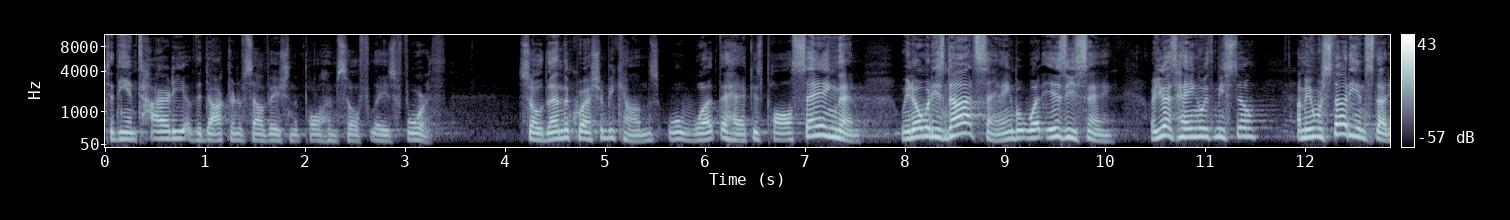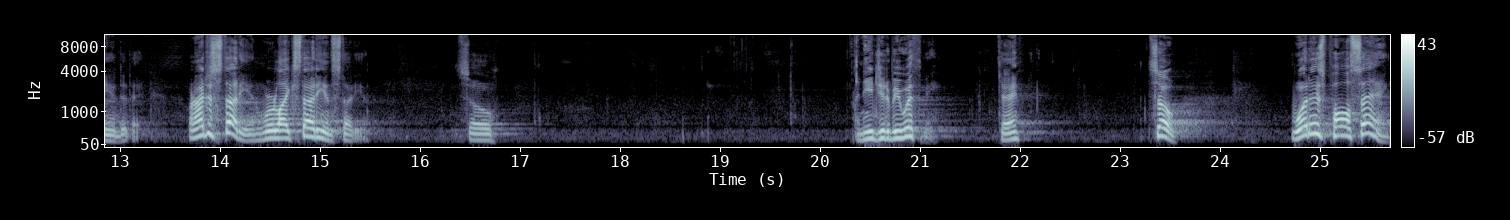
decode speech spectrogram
to the entirety of the doctrine of salvation that Paul himself lays forth. So then the question becomes well, what the heck is Paul saying then? We know what he's not saying, but what is he saying? Are you guys hanging with me still? I mean, we're studying, studying today. We're not just studying, we're like studying, studying. So I need you to be with me, okay? So, what is Paul saying?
